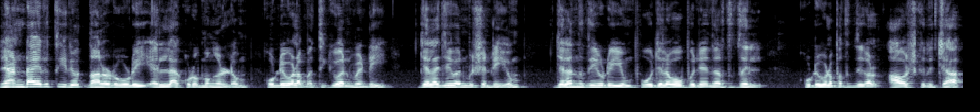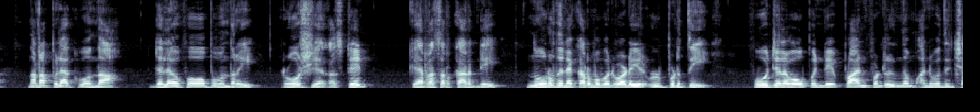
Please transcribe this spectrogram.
രണ്ടായിരത്തി ഇരുപത്തിനാലോടുകൂടി എല്ലാ കുടുംബങ്ങളിലും കുടിവെള്ളം എത്തിക്കുവാൻ വേണ്ടി ജലജീവൻ മിഷന്റെയും ജലനിധിയുടെയും ഭൂജല വകുപ്പിന്റെയും നേതൃത്വത്തിൽ കുടിവെള്ള പദ്ധതികൾ ആവിഷ്കരിച്ച നടപ്പിലാക്കുമെന്ന ജലവിഭവ വകുപ്പ് മന്ത്രി റോഷി അഗസ്റ്റിൻ കേരള സർക്കാരിന്റെ നൂറുദിന കർമ്മ പരിപാടിയിൽ ഉൾപ്പെടുത്തി ഭൂജല വകുപ്പിന്റെ പ്ലാൻ ഫണ്ടിൽ നിന്നും അനുവദിച്ച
